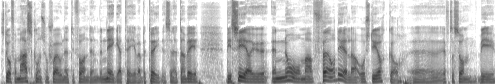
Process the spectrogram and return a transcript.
står för masskonsumtion utifrån den, den negativa betydelsen utan vi, vi ser ju enorma fördelar och styrkor eh, eftersom vi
